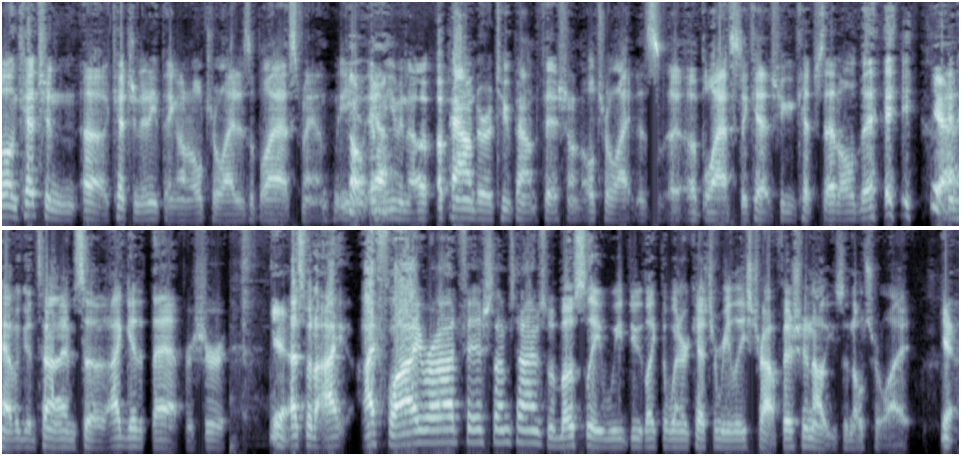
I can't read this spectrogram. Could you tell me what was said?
Well, and catching uh, catching anything on ultralight is a blast, man. Even, Oh, yeah. even a, a pound or a two pound fish on ultralight is a, a blast to catch. You can catch that all day Yeah. and have a good time. So I get at that for sure. Yeah. That's what I I fly rod fish sometimes, but mostly we do like the winter catch and release trout fishing. I'll use an ultralight. Yeah.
